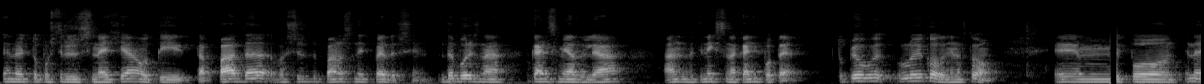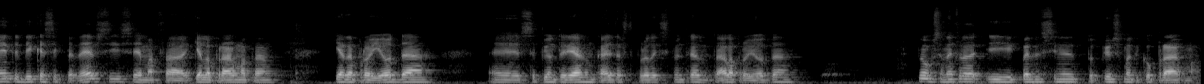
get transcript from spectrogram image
εννοείται το υποστηρίζω συνέχεια ότι τα πάντα βασίζονται πάνω στην εκπαίδευση. Δεν μπορείς να κάνεις μια δουλειά αν δεν την έχεις να κάνει ποτέ. Το οποίο λογικό δεν είναι αυτό. Ε, λοιπόν, εννοείται μπήκα σε εκπαιδεύσεις, έμαθα και άλλα πράγματα για τα προϊόντα, ε, σε ποιον ταιριάζουν καλύτερα στην πρόταξη, σε ποιον ταιριάζουν τα άλλα προϊόντα. Όπω ανέφερα, η εκπαίδευση είναι το πιο σημαντικό πράγμα,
